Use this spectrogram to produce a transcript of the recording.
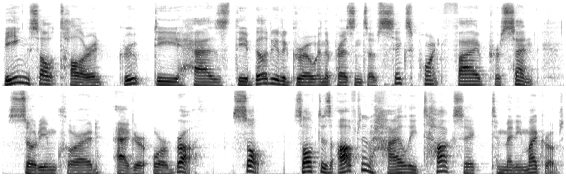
Being salt tolerant, Group D has the ability to grow in the presence of 6.5% sodium chloride, agar, or broth. Salt. Salt is often highly toxic to many microbes,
